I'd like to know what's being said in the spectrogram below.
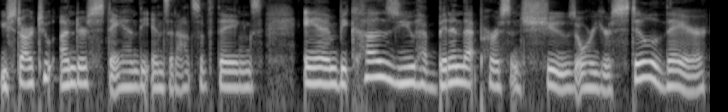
you start to understand the ins and outs of things. And because you have been in that person's shoes or you're still there,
